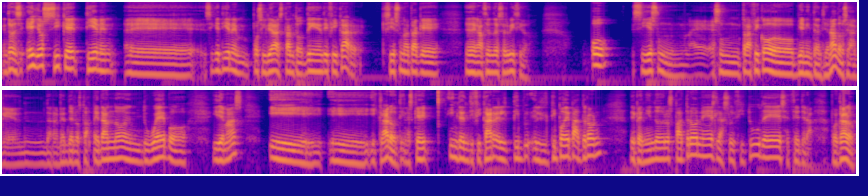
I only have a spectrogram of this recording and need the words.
Entonces, ellos sí que tienen, eh, sí que tienen posibilidades tanto de identificar si es un ataque de negación de servicio o si es un, eh, es un tráfico bien intencionado, o sea, que de repente lo estás petando en tu web o, y demás. y claro, tienes que identificar el, tipo, el tipo de patrón dependiendo de los patrones, las solicitudes, etcétera. Pues claro,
